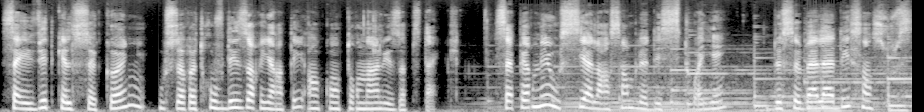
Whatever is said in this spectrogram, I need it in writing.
Ça évite qu'elles se cognent ou se retrouvent désorientées en contournant les obstacles. Ça permet aussi à l'ensemble des citoyens de se balader sans souci.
